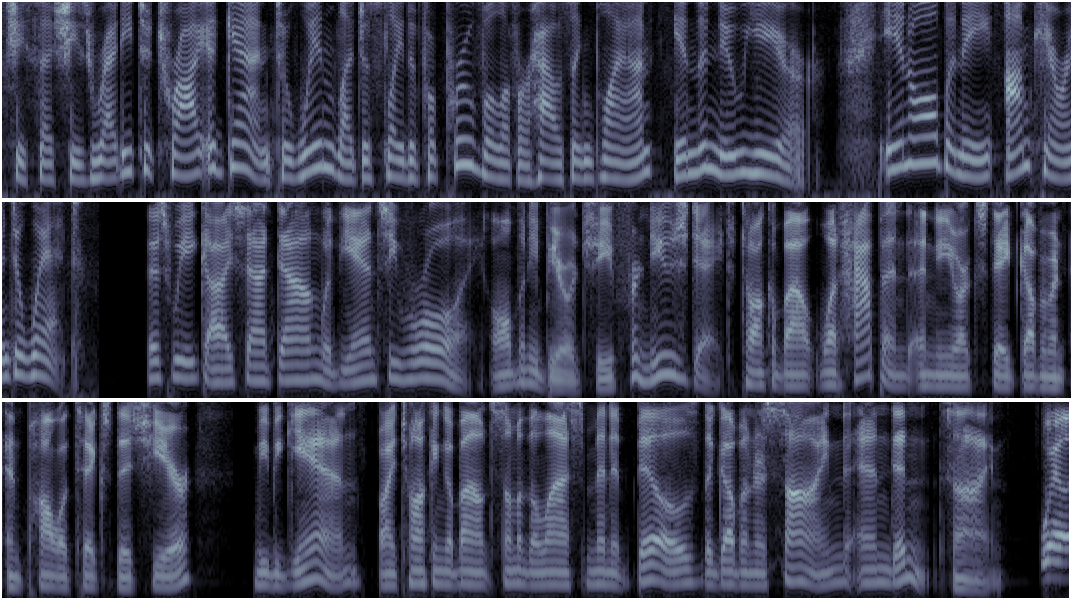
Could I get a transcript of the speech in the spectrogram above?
She says she's ready to try again to win legislative approval of her housing plan in the new year. In Albany, I'm Karen DeWitt. This week, I sat down with Yancey Roy, Albany Bureau Chief for Newsday, to talk about what happened in New York State government and politics this year. We began by talking about some of the last minute bills the governor signed and didn't sign. Well,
